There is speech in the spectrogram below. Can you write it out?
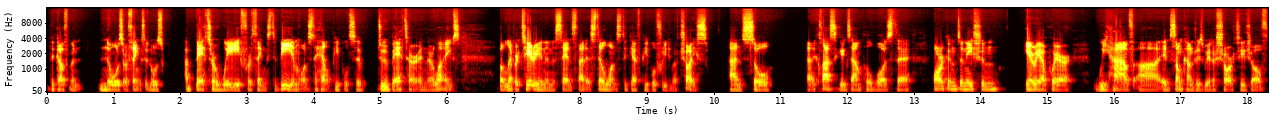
the government knows or thinks it knows a better way for things to be and wants to help people to do better in their lives. But libertarian in the sense that it still wants to give people freedom of choice. And so a classic example was the organ donation area where we have, uh, in some countries, we had a shortage of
